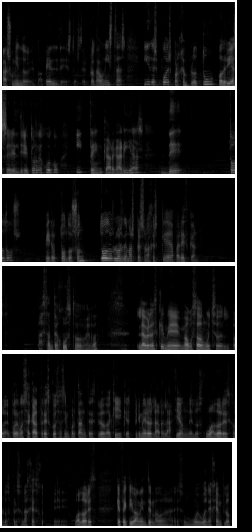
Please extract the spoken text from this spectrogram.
asumiendo el papel de estos tres protagonistas y después, por ejemplo, tú podrías ser el director de juego y te encargarías de todos, pero todos son todos los demás personajes que aparezcan. Bastante justo, ¿verdad? La verdad es que me, ha gustado mucho. podemos sacar tres cosas importantes, creo, de aquí, que es primero es la relación de los jugadores con los personajes eh, jugadores, que efectivamente es un muy buen ejemplo.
